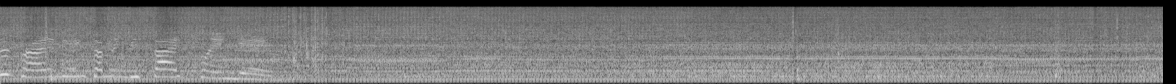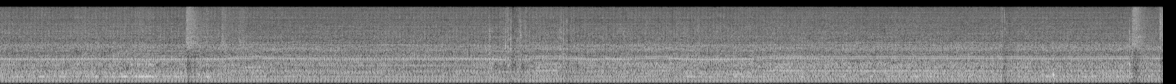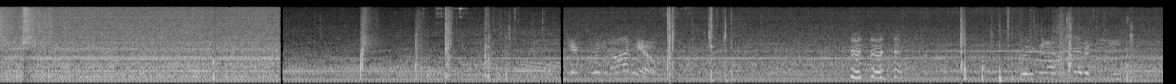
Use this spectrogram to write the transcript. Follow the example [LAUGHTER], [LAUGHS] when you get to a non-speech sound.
is Ryan doing something besides playing [LAUGHS] Swear to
